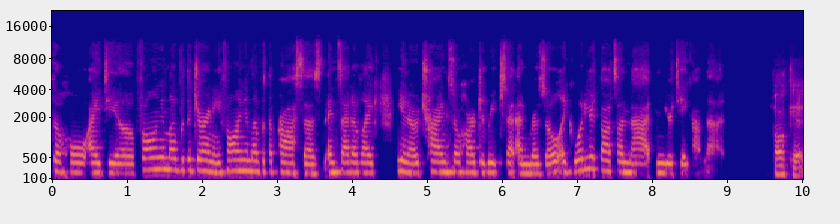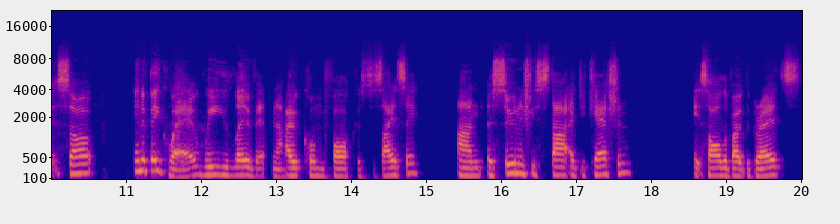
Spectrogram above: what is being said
the whole idea of falling in love with the journey, falling in love with the process instead of like, you know, trying so hard to reach that end result? Like, what are your thoughts on that and your take on that? Okay. So, in a big way, we live in an outcome focused society and as soon as you start education, it's all about the grades,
